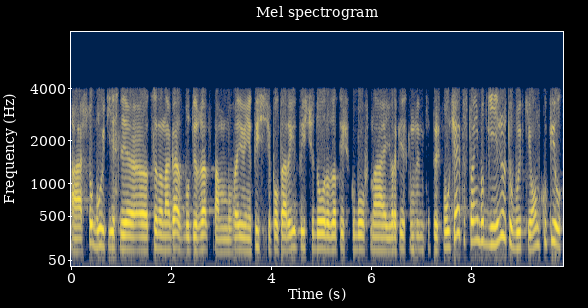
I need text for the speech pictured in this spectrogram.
А что будет, если э, цены на газ будут держаться там в районе тысячи, полторы тысячи долларов за тысячу кубов на европейском рынке? То есть получается, что они будут генерировать убытки. Он купил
